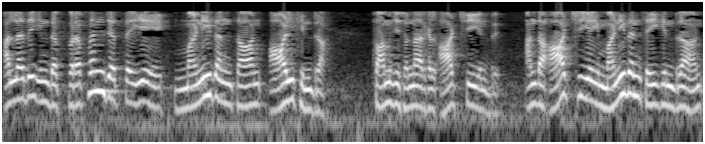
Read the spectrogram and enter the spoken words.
அல்லது இந்த பிரபஞ்சத்தையே மனிதன் தான் ஆள்கின்றான். சுவாமிஜி சொன்னார்கள் ஆட்சி என்று. அந்த ஆட்சியை மனிதன் செய்கின்றான்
